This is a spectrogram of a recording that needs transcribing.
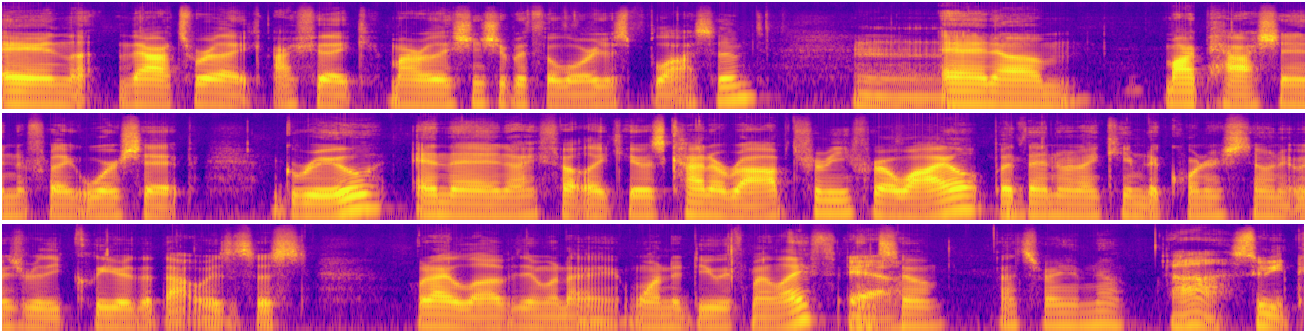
And that's where like I feel like my relationship with the Lord just blossomed and um, my passion for like worship grew and then i felt like it was kind of robbed from me for a while but then when i came to cornerstone it was really clear that that was just what i loved and what i wanted to do with my life Yeah. and so that's where i am now Ah, sweet.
